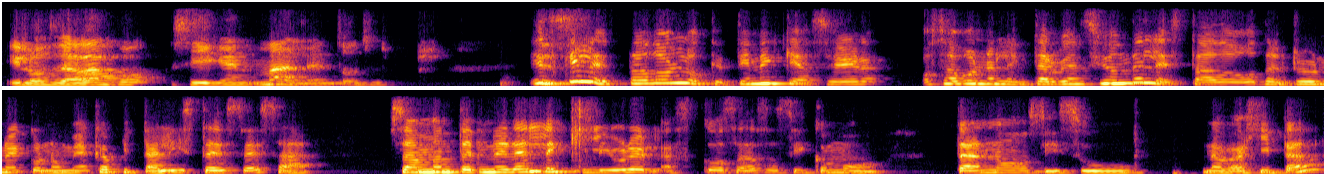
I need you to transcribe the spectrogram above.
y los de abajo siguen mal. Entonces, es, que el Estado lo que tiene que hacer, o sea, bueno, la intervención del Estado dentro de una economía capitalista es esa, o sea, mantener el equilibrio de las cosas, así como Thanos y su navajita.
